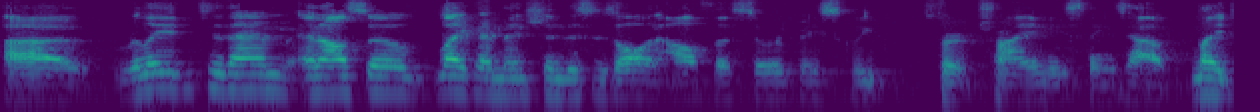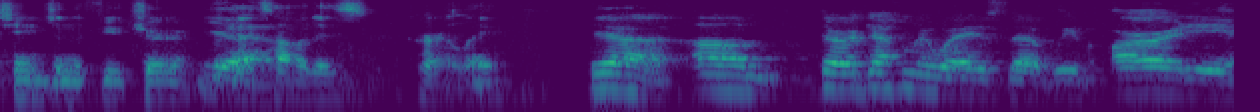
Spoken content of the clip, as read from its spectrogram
uh, related to them. And also, like I mentioned, this is all in alpha, so we're basically sort of trying these things out. Might change in the future, but yeah. that's how it is currently. Yeah, um, there are definitely ways that we've already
